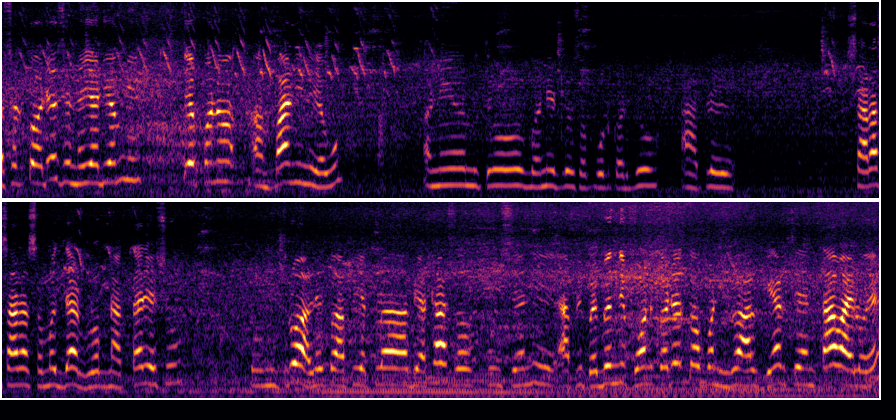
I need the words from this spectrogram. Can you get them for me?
અસર તો અડ્યો છે, નહીં અડ્યો એમની તે પણ અંબાની રહેવું. અને મિત્રો, બને એટલો સપોર્ટ કરજો. આપણે સારા સારા સમજદાર વ્લોગ નાખતા રહીશું. તો મિત્રો, હાલે તો આપણે એકલા બેઠા છો. કોઈ છે નહીં. આપણી ભાઈબંધી ફોન કર્યો તો, પણ હીરો હાલ ઘેર છે અને તાવ આવેલો છે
